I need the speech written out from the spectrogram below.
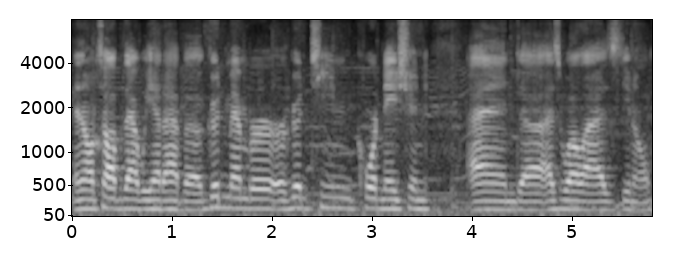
And on top of that, we had to have a good member or good team coordination, and uh, as well as you know,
